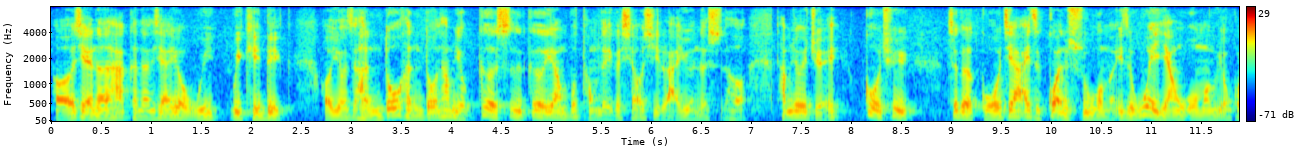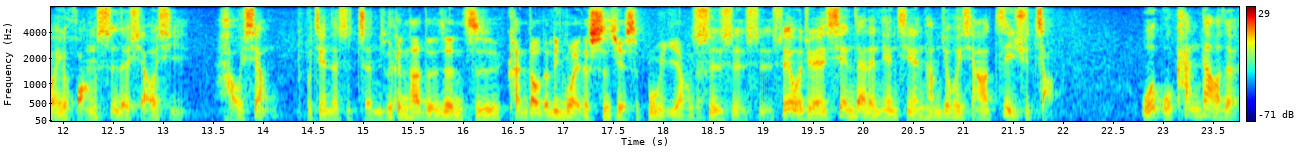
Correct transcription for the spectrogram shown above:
哦，而且呢，他可能现在又有 Wikileaks，哦，有很多很多他们有各式各样不同的一个消息来源的时候，他们就会觉得，哎，过去。这个国家一直灌输我们，一直喂养我们有关于皇室的消息，好像不见得是真的，就跟他的认知看到的另外的世界是不一样的。是是是，所以我觉得现在的年轻人他们就会想要自己去找，我我看到的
